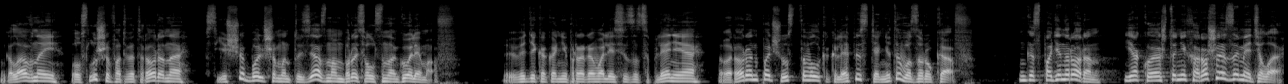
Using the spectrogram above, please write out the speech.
Главный, услышав ответ Рорана, с еще большим энтузиазмом бросился на големов. Видя, как они прорывались из зацепления, Роран почувствовал, как Ляпис тянет его за рукав. «Господин Роран, я кое-что нехорошее заметила».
